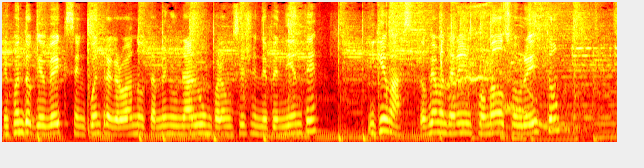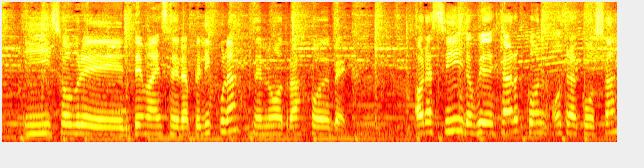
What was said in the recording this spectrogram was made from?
Les cuento que Beck se encuentra grabando también un álbum para un sello independiente. ¿Y qué más? Los voy a mantener informados sobre esto y sobre el tema ese de la película, del nuevo trabajo de Beck. Ahora sí, los voy a dejar con otra cosa.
